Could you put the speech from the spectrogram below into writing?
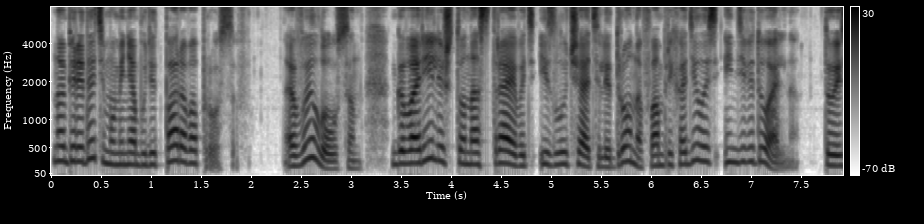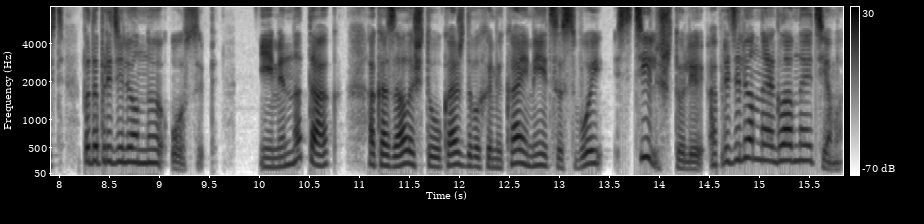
«но перед этим у меня будет пара вопросов. Вы, Лоусон, говорили, что настраивать излучатели дронов вам приходилось индивидуально, то есть под определенную особь. Именно так. Оказалось, что у каждого хомяка имеется свой стиль, что ли, определенная главная тема.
